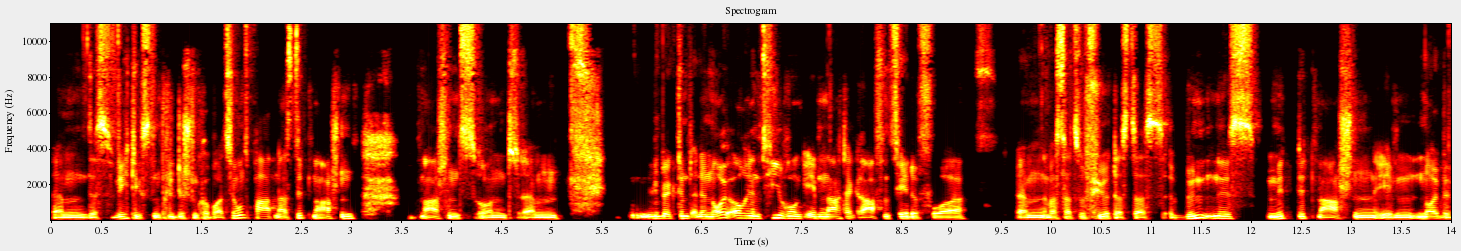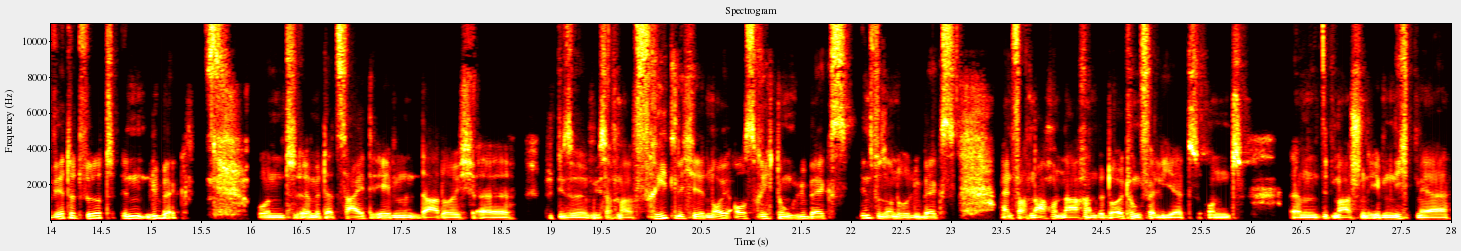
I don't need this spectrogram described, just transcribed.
ähm, des wichtigsten politischen Kooperationspartners Dithmarschens. Dithmarschens und ähm, Lübeck nimmt eine Neuorientierung eben nach der Grafenfehde vor, ähm, was dazu führt, dass das Bündnis mit Dithmarschen eben neu bewertet wird in Lübeck und äh, mit der Zeit eben dadurch äh, durch diese, ich sag mal, friedliche Neuausrichtung Lübecks, insbesondere Lübecks, einfach nach und nach an Bedeutung verliert und ähm, Dithmarschen eben nicht mehr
